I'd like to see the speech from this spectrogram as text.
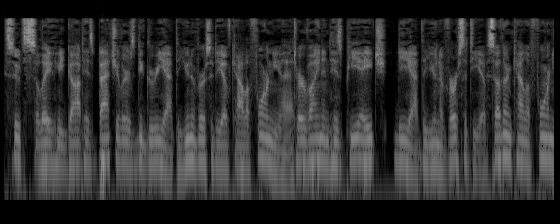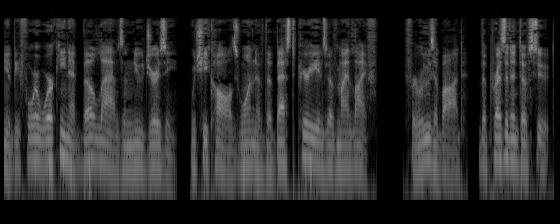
Suits Salehi got his bachelor's degree at the University of California at Irvine and his Ph.D. at the University of Southern California before working at Bell Labs in New Jersey, which he calls one of the best periods of my life. Firuzabad, the president of SUIT,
